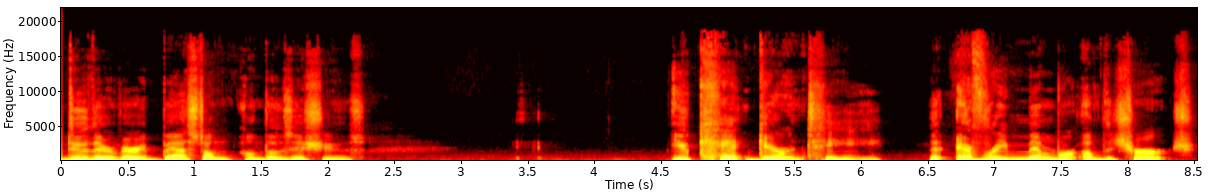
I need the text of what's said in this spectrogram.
do their very best on on those issues, you can't guarantee that every member of the church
